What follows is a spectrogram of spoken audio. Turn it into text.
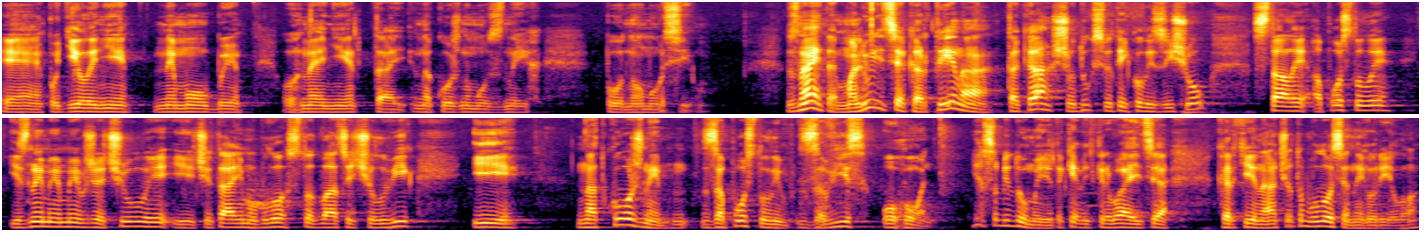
е, поділені, немов би огнені, та й на кожному з них по одному осів. Знаєте, малюється картина така, що Дух Святий, коли зійшов, стали апостоли, і з ними ми вже чули і читаємо, було 120 чоловік, і над кожним з апостолів завіс огонь. Я собі думаю, таке відкривається картина, а що то волосся не горіло?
